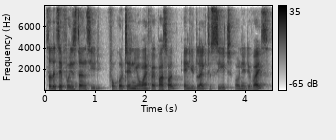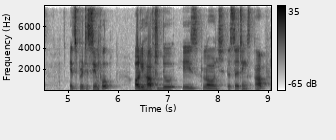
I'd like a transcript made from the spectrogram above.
So let's say for instance you'd forgotten your Wi-Fi password and you'd like to see it on your device. It's pretty simple. All you have to do is launch the settings app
